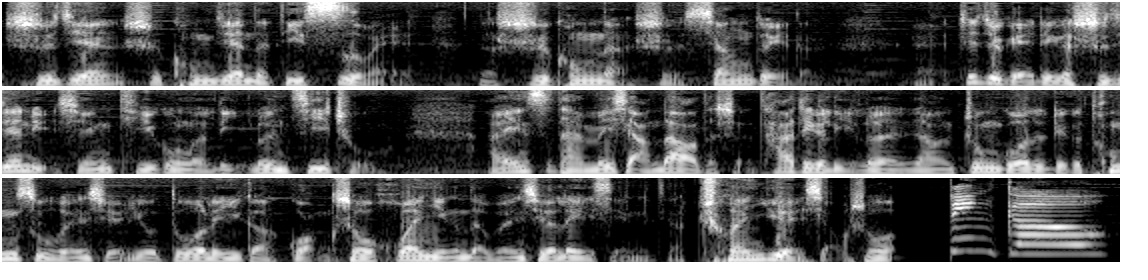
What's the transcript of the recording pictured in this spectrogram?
时间是空间的第四维。那时空呢是相对的，哎，这就给这个时间旅行提供了理论基础。爱因斯坦没想到的是，他这个理论让中国的这个通俗文学又多了一个广受欢迎的文学类型，叫穿越小说。Bingo。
